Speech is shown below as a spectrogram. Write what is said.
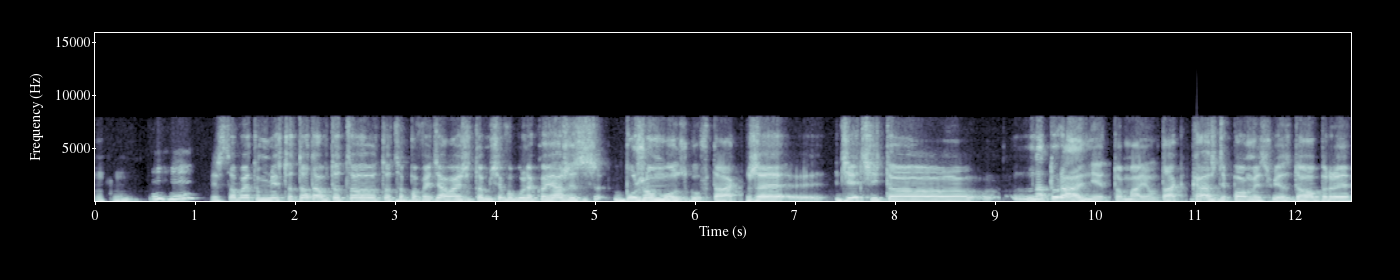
Mhm. Mhm. Wiesz co, bo ja tu bym jeszcze dodał to, to, to, co powiedziałaś, że to mi się w ogóle kojarzy z burzą mózgów, tak? Że y, dzieci to naturalnie to mają, tak? Każdy pomysł jest dobry,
